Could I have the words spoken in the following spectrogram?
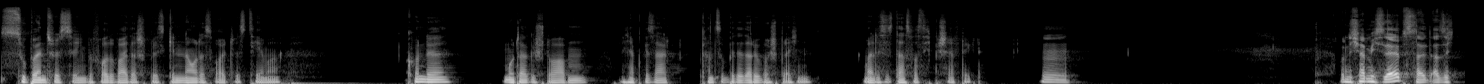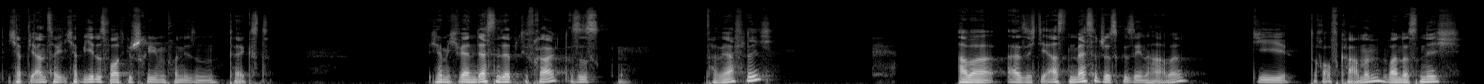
Super interesting, bevor du weitersprichst, genau das heute das Thema. Kunde, Mutter gestorben und ich habe gesagt, kannst du bitte darüber sprechen, weil das ist das, was dich beschäftigt. Hm. Und ich habe mich selbst halt, also ich, ich habe die Anzeige, ich habe jedes Wort geschrieben von diesem Text. Ich habe mich währenddessen selbst gefragt, das ist verwerflich. Aber als ich die ersten Messages gesehen habe, die drauf kamen, waren das nicht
